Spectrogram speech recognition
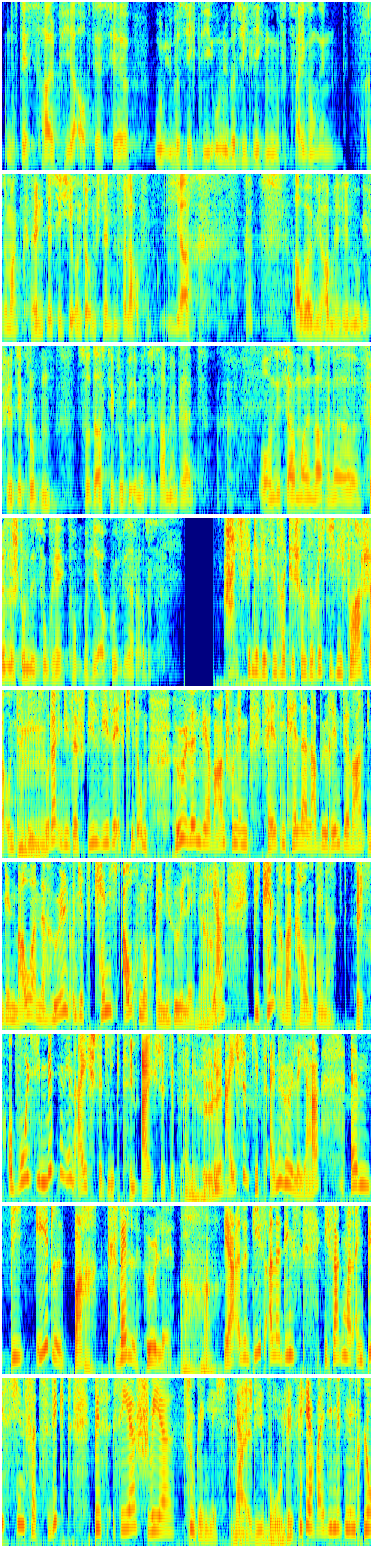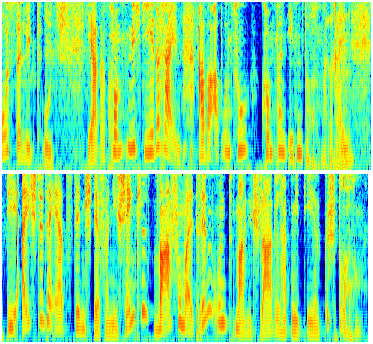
Und auch deshalb hier auch der sehr unübersichtlich, unübersichtlichen Verzweigungen. Also man könnte sich hier unter Umständen verlaufen. Ja, aber wir haben hier nur geführte Gruppen, sodass die Gruppe immer zusammenbleibt. Und ich sage mal, nach einer Viertelstunde Suche kommt man hier auch gut wieder raus. Ich finde, wir sind heute schon so richtig wie Forscher unterwegs, Mhm. oder? In dieser Spielwiese. Es geht um Höhlen. Wir waren schon im Felsenkeller Labyrinth. Wir waren in den Mauern der Höhlen. Und jetzt kenne ich auch noch eine Höhle. Ja. Die kennt aber kaum einer. Echt? Obwohl sie mitten in Eichstätt liegt. In Eichstätt gibt es eine Höhle. In Eichstätt gibt es eine Höhle, ja. Ähm, die Edelbach-Quellhöhle. Aha. Ja, also die ist allerdings, ich sag mal, ein bisschen verzwickt bis sehr schwer zugänglich. Ja. Weil die wo liegt? ja, weil die mitten im Kloster liegt. Utsch. Ja, da kommt nicht jeder rein. Aber ab und zu kommt man eben doch mal rein. Die Eichstätter Ärztin Stefanie Schenkel war schon mal drin und Margit Schlagel hat mit ihr gesprochen.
